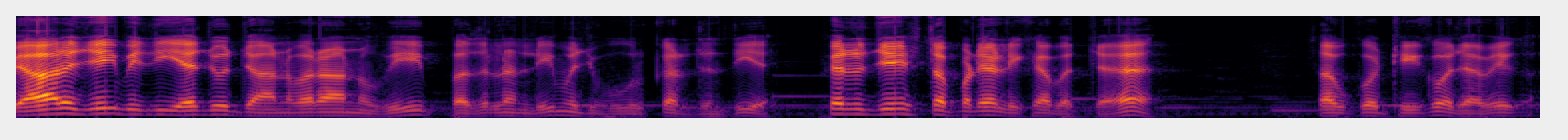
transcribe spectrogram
ਪਿਆਰ ਅਜਿਹੀ ਵਿਧੀ ਹੈ ਜੋ ਜਾਨਵਰਾਂ ਨੂੰ ਵੀ ਬਦਲਣ ਲਈ ਮਜਬੂਰ ਕਰ ਦਿੰਦੀ ਹੈ। ਫਿਰ ਰਜੇਸ਼ ਤਾਂ ਪੜ੍ਹਿਆ ਲਿਖਿਆ ਬੱਚਾ ਹੈ, ਸਭ ਕੁਝ ਠੀਕ ਹੋ ਜਾਵੇਗਾ।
